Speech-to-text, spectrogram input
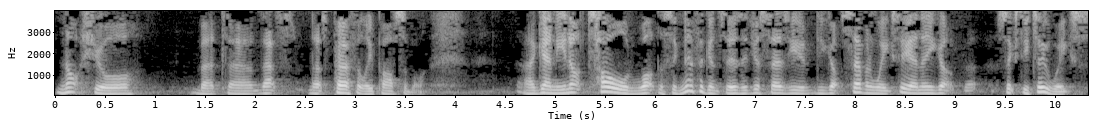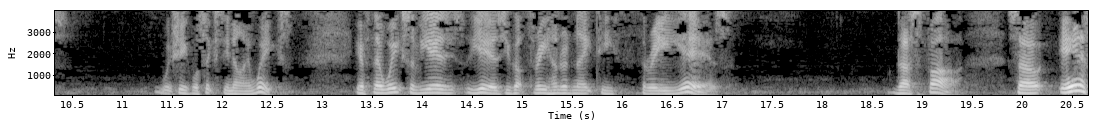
Not sure, but uh, that's that's perfectly possible. Again, you're not told what the significance is. It just says you you got seven weeks here, and then you got 62 weeks, which equals 69 weeks. If they're weeks of years, years you've got 383 years thus far. So if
